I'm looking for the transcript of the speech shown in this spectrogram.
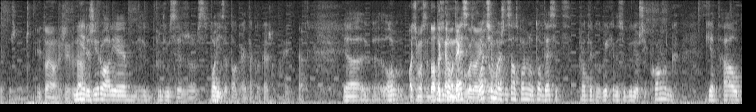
ne služe ničemu. I to je on režirao, Da. da. Nije režirao, ali je producer, stoji iza toga, je tako da kažem. Ajde, da. O, Hoćemo se dotaknemo nekog 10 od ovih Hoćemo, još da samo spomenu u top 10 proteklog vikenda su bili još i Kong, Get Out,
